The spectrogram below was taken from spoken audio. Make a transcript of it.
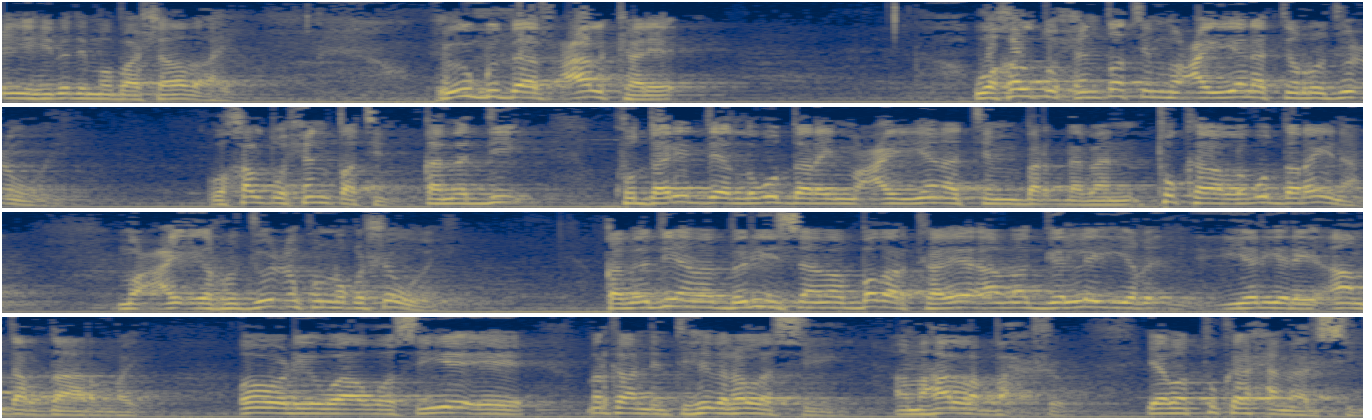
iyo hibadii mubaasharada ahay wuxuu u gudba afcaal kale. Wakhaldu xinطatin mucayanatin rujuucun wey. Wakhaldu qamadi ku darideed lagu daray mucayanatin bardhaban. Tu lagu darayna rujuucun ku noqosho wey qamadi ama beriis ama badar kale ama gelley yaryaray aan dardaarmay. Oo dhi waa wasiye ee markaan dhintay hebel hala siiyo ama ha la baxsho yaabaan tu kala xamaarsiiy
